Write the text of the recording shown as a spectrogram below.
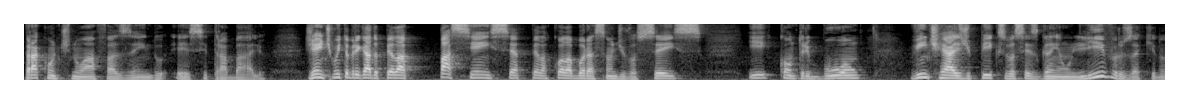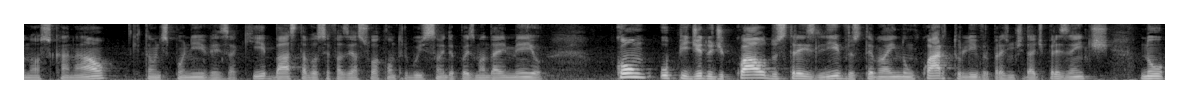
para continuar fazendo esse trabalho. Gente, muito obrigado pela paciência, pela colaboração de vocês e contribuam. 20 reais de Pix vocês ganham livros aqui no nosso canal, que estão disponíveis aqui. Basta você fazer a sua contribuição e depois mandar e-mail com o pedido de qual dos três livros, temos ainda um quarto livro para a gente dar de presente, no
